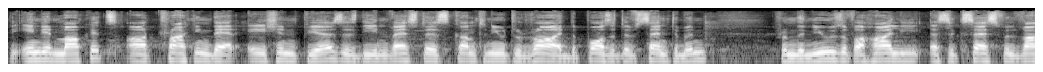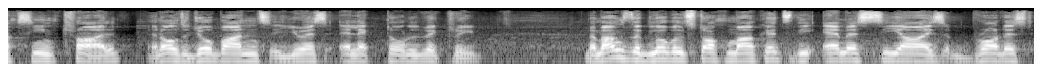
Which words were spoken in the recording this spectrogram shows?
The Indian markets are tracking their Asian peers as the investors continue to ride the positive sentiment from the news of a highly successful vaccine trial and also Joe Biden's US electoral victory. Amongst the global stock markets, the MSCI's broadest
